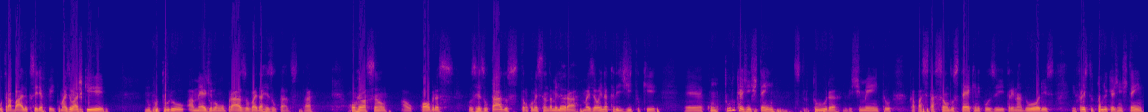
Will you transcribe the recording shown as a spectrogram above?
o trabalho que seria feito. Mas eu acho que no futuro, a médio e longo prazo, vai dar resultados, tá? Com relação ao Cobras, os resultados estão começando a melhorar, mas eu ainda acredito que é, com tudo que a gente tem, estrutura, investimento, capacitação dos técnicos e treinadores, infraestrutura que a gente tem,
